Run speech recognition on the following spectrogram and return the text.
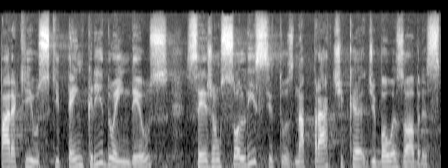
para que os que têm crido em Deus sejam solícitos na prática de boas obras.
